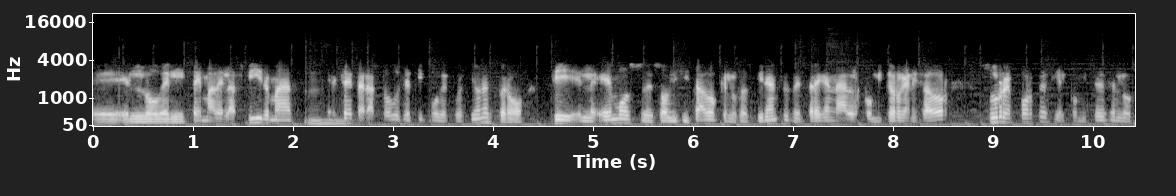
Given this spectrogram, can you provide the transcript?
eh, lo del tema de las firmas, etcétera, todo ese tipo de cuestiones, pero sí, hemos eh, solicitado que los aspirantes entreguen al comité organizador sus reportes y el comité se los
